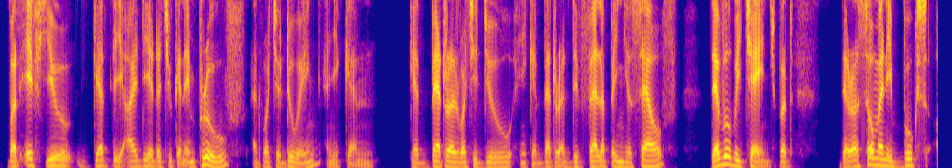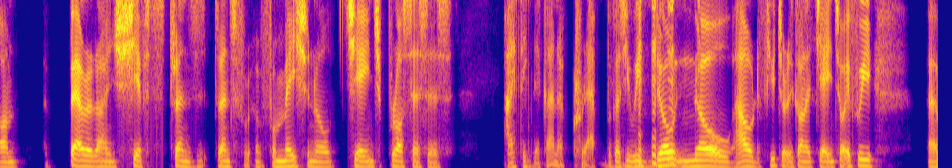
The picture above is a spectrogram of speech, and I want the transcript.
but if you get the idea that you can improve at what you're doing and you can get better at what you do and you get better at developing yourself, there will be change. But there are so many books on paradigm shifts, trans, transformational change processes. I think they're kind of crap because we don't know how the future is going to change. So if we uh,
